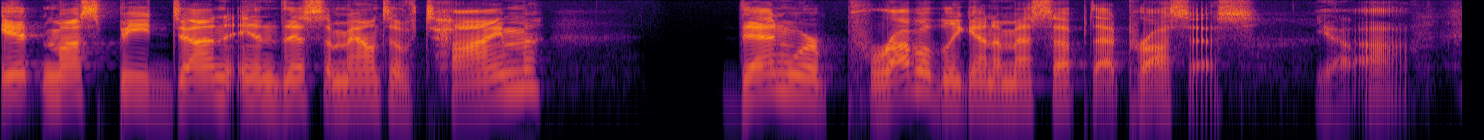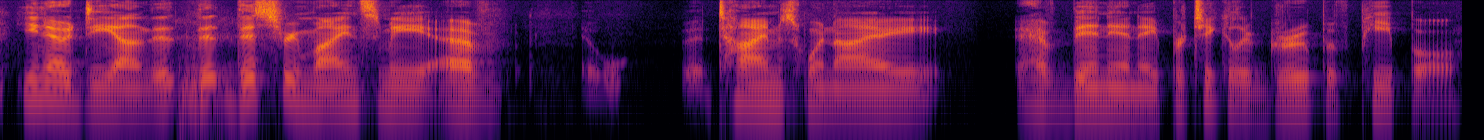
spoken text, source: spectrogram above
it must be done in this amount of time, then we're probably going to mess up that process. Yeah. Uh, You know, Dion, th- th- this reminds me of times when I have been in a particular group of people.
